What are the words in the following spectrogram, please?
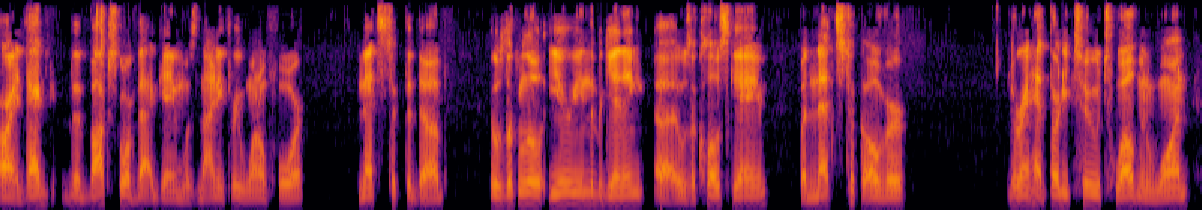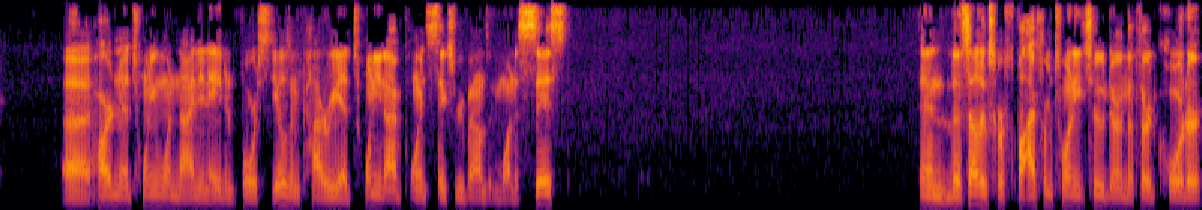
All right, that the box score of that game was 93-104. Nets took the dub. It was looking a little eerie in the beginning. Uh, it was a close game, but Nets took over. Durant had 32, 12, and 1. Uh, Harden had 21, 9, and 8, and 4 steals, and Kyrie had 29.6 rebounds and 1 assist. And the Celtics were 5 from 22 during the third quarter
